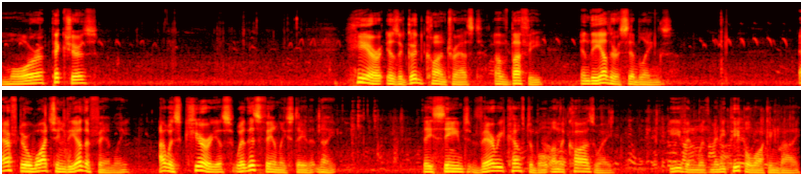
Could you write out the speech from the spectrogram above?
More pictures. Here is a good contrast of Buffy and the other siblings. After watching the other family, I was curious where this family stayed at night. They seemed very comfortable on the causeway, even with many people walking by.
